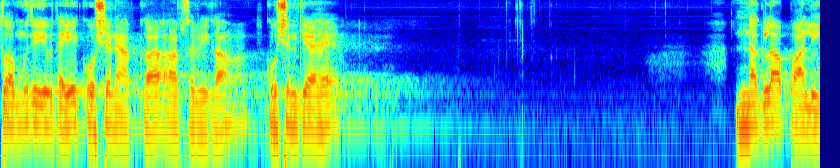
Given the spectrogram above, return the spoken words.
तो अब मुझे ये बताइए क्वेश्चन है आपका आप सभी का। क्वेश्चन क्या है? Nagla pali.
